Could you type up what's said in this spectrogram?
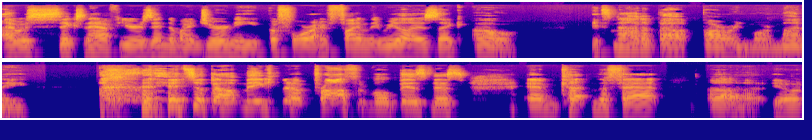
I was six and a half years into my journey before I finally realized, like, oh, it's not about borrowing more money it's about making a profitable business and cutting the fat, uh, you know,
